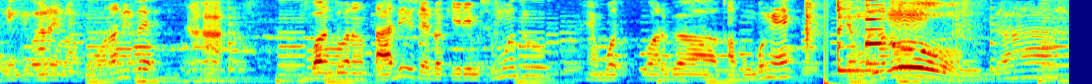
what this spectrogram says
Ini gimana ini? Laporan nih teh. Nah, Bantuan yang tadi saya udah kirim semua tuh yang buat warga Kampung Bengek. yang bener lu. Udah.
